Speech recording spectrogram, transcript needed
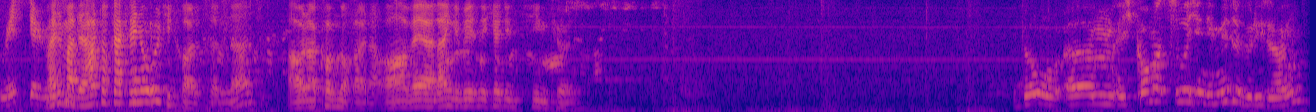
Mr. Warte mal, der hat doch gar keine Ulti gerade drin, ne? Aber da kommt noch einer. Oh, wäre er allein gewesen, ich hätte ihn ziehen können. So, ähm, ich komme mal zurück in die Mitte, würde ich sagen.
